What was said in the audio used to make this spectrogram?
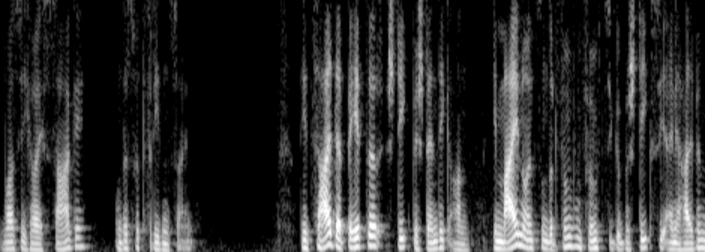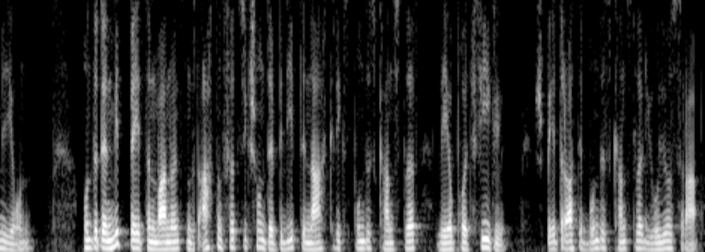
was ich euch sage, und es wird Frieden sein. Die Zahl der Beter stieg beständig an. Im Mai 1955 überstieg sie eine halbe Million. Unter den Mitbetern war 1948 schon der beliebte Nachkriegsbundeskanzler Leopold Fiegel, später auch der Bundeskanzler Julius Raab.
